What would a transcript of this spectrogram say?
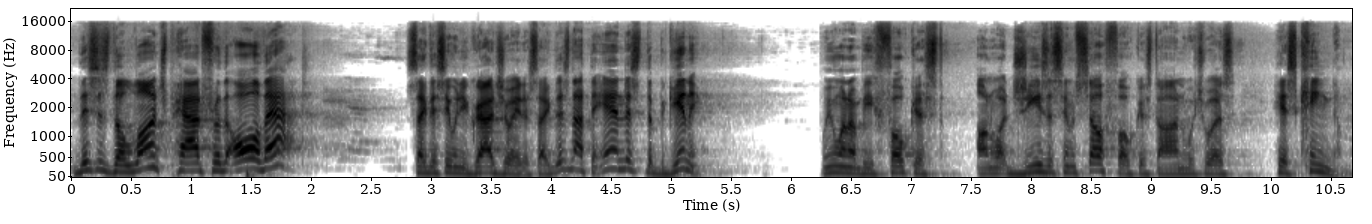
this is the launch pad for the, all that. It's like they say when you graduate, it's like, this is not the end, this is the beginning. We want to be focused on what Jesus himself focused on, which was his kingdom.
